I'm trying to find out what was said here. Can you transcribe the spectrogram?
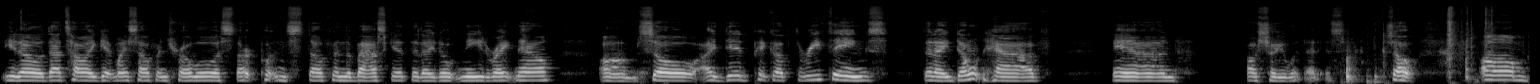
You know, that's how I get myself in trouble. I start putting stuff in the basket that I don't need right now. Um, so I did pick up three things that I don't have, and I'll show you what that is. So, um,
